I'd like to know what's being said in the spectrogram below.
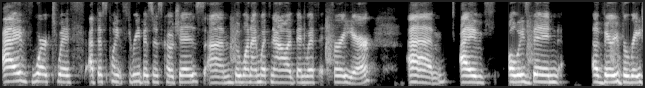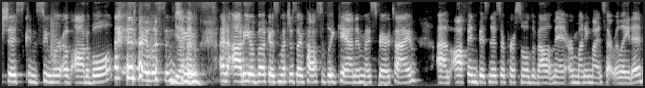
I've worked with at this point three business coaches. Um, the one I'm with now, I've been with for a year. Um, I've always been a very voracious consumer of Audible, and I listen to an audiobook as much as I possibly can in my spare time, um, often business or personal development or money mindset related.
